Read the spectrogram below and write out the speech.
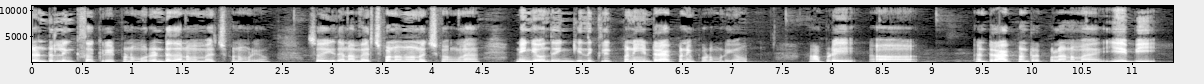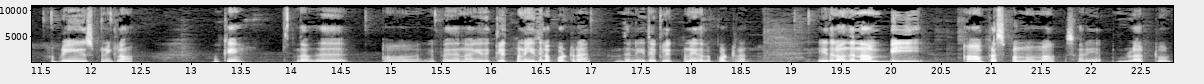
ரெண்டு லிங்க் தான் க்ரியேட் பண்ண முடியும். ரெண்டை தான் நம்ம மெர்ச் பண்ண முடியும். ஸோ இதை நான் மெர்ச் பண்ணணும்னு வச்சுக்கோங்களேன். நீங்கள் வந்து இங்கேருந்து கிளிக் பண்ணி ட்ராக் பண்ணி போட முடியும். அப்படி ட்ராக் பண்ணுறதுக்கு போல் நம்ம ஏபி அப்படியும் யூஸ் பண்ணிக்கலாம். ஓகே அதாவது இப்போ இதை நான் இது கிளிக் பண்ணி இதில் போட்டுறேன். தென் இதை கிளிக் பண்ணி இதில் போட்டுறேன். இதில் வந்து நான் பி ப்ரெஸ் பண்ணோன்னா சாரி ப்ளர் டூல்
